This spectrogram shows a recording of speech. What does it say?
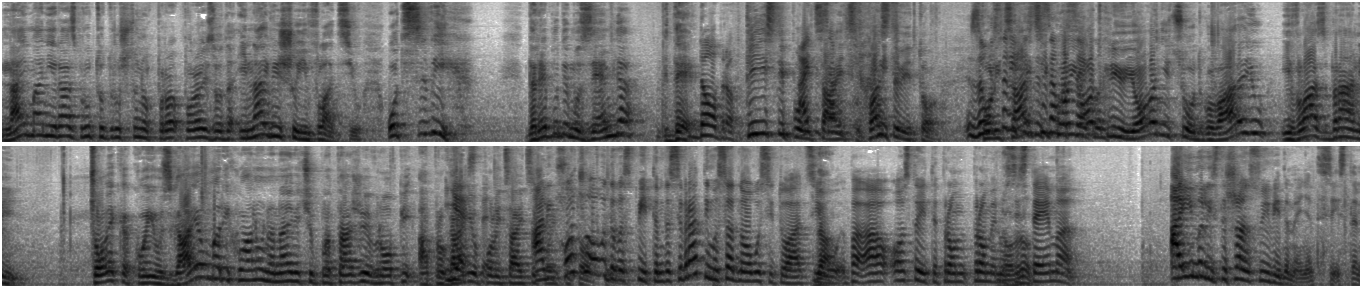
najmanji rast bruto društvenog pro, proizvoda i najvišu inflaciju od svih. Da ne budemo zemlja gde Dobro. ti isti policajci, samo- pazite vi to, policajci koji sekund. otkriju Jovanjicu odgovaraju i vlast brani čoveka koji je uzgajao marihuanu na najveću platažu u Evropi, a proganjaju policajci Ali koji su hoću to ovo da vas pitam, da se vratimo sad na ovu situaciju, Da. pa a, ostavite prom, promenu Dobro. sistema, a imali ste šansu i vi da menjate sistem,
